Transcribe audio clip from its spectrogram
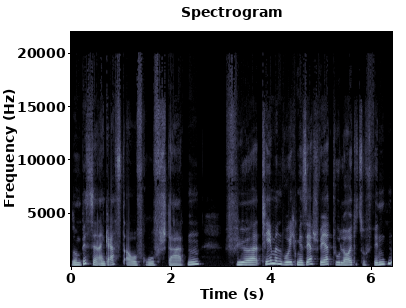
so ein bisschen einen Gastaufruf starten für Themen, wo ich mir sehr schwer tue, Leute zu finden,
